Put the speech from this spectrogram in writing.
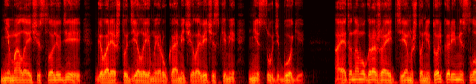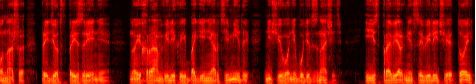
немалое число людей, говоря, что делаемые руками человеческими не суть боги. А это нам угрожает тем, что не только ремесло наше придет в презрение, но и храм великой богини Артемиды ничего не будет значить и испровергнется величие той,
